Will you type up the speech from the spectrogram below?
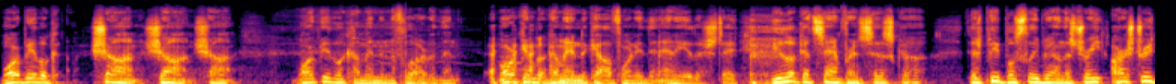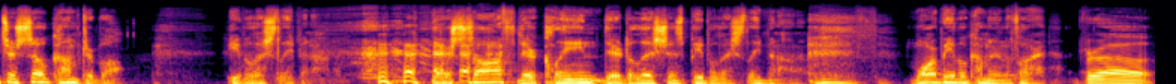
More people. Sean, Sean, Sean. More people coming into Florida than more people coming into California than any other state. You look at San Francisco. There's people sleeping on the street. Our streets are so comfortable. People are sleeping on them. They're soft. They're clean. They're delicious. People are sleeping on them. More people coming into Florida. bro.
